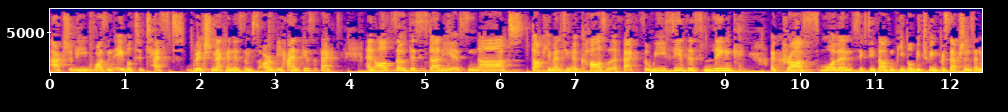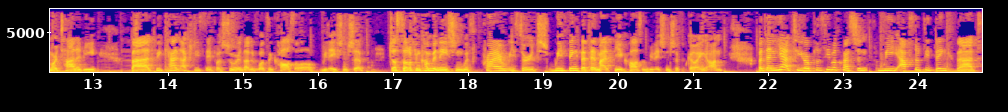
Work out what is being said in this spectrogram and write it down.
actually wasn't able to test which mechanisms are behind these effects. And also this study is not documenting a causal effect. So we see this link across more than 60,000 people between perceptions and mortality but we can't actually say for sure that it was a causal relationship. Just sort of in combination with prior research, we think that there might be a causal relationship going on. But then, yeah, to your placebo question, we absolutely think that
